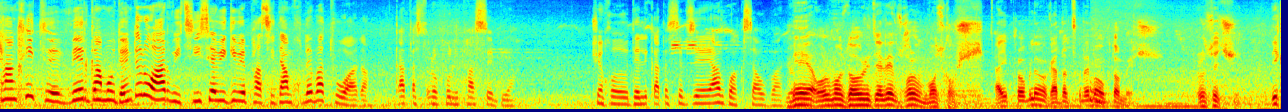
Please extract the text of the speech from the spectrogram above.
თანხით ვერ გამოვიდა, იმიტომ რომ არ ვიცი, ისევ იგივე ფასი დამხვდება თუ არა. კატასტროფული ფასებია. ჩვენ ხო დელიკატესებზე არ გვაქვს საუბარი. მე 42 წელი ვცხოვრობ მოსკოვში. აი პრობლემა გადაწყდება ოქტომბერში. რუსეთში. იქ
